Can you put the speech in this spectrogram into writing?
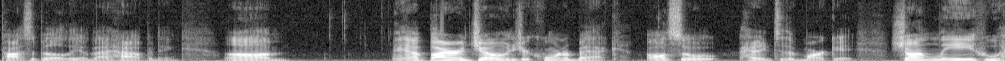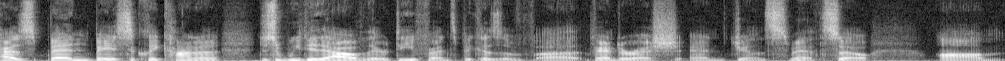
possibility of that happening. Um, uh, Byron Jones, your cornerback, also heading to the market. Sean Lee, who has been basically kind of just weeded out of their defense because of uh, Vander Esch and Jaylon Smith. So, um,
